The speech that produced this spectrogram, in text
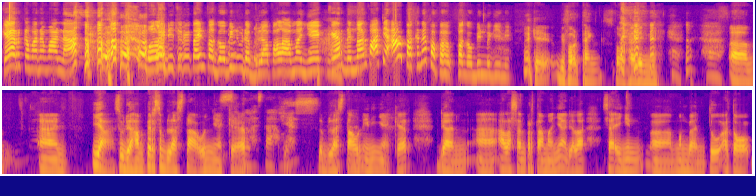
nyeker ke mana-mana. Boleh diceritain Pak Gobin udah berapa lama nyeker dan manfaatnya apa? Kenapa Pak, Pak Gobin begini? Oke, before thanks for having me. um, uh, Iya, sudah hampir 11 tahun nyeker. 11 tahun. Yes, 11 tahun ini nyeker dan uh, alasan pertamanya adalah saya ingin uh, membantu atau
